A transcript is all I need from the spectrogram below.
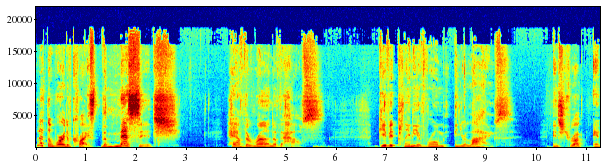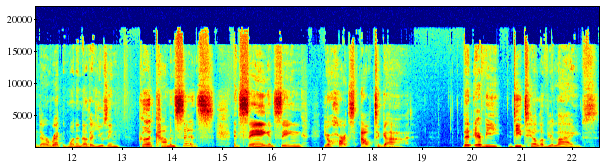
Let the word of Christ, the message, have the run of the house. Give it plenty of room in your lives. Instruct and direct one another using good common sense and sing and sing your hearts out to God. Let every detail of your lives,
